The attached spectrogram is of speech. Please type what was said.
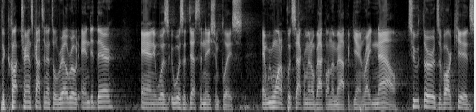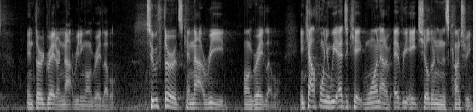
The Transcontinental Railroad ended there, and it was, it was a destination place. And we want to put Sacramento back on the map again. Right now, two thirds of our kids in third grade are not reading on grade level. Two thirds cannot read on grade level. In California, we educate one out of every eight children in this country.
